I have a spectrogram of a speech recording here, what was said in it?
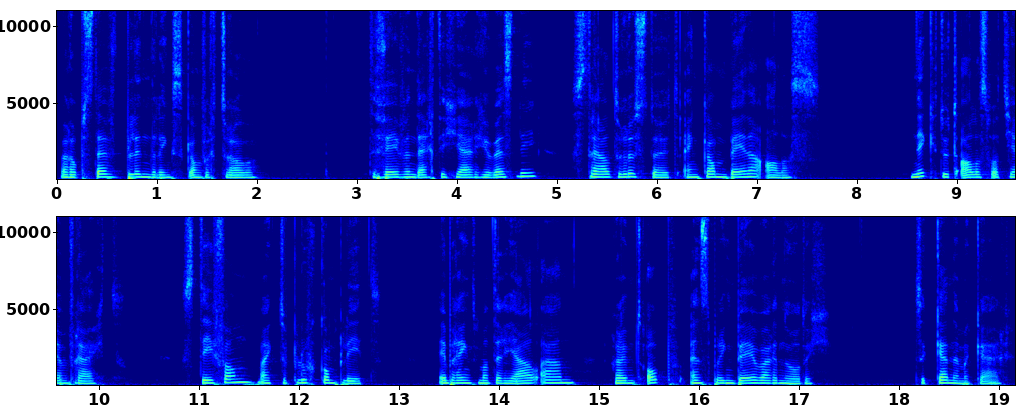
waarop Stef blindelings kan vertrouwen. De 35-jarige Wesley straalt rust uit en kan bijna alles. Nick doet alles wat je hem vraagt. Stefan maakt de ploeg compleet. Hij brengt materiaal aan, ruimt op en springt bij waar nodig. Ze kennen elkaar.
